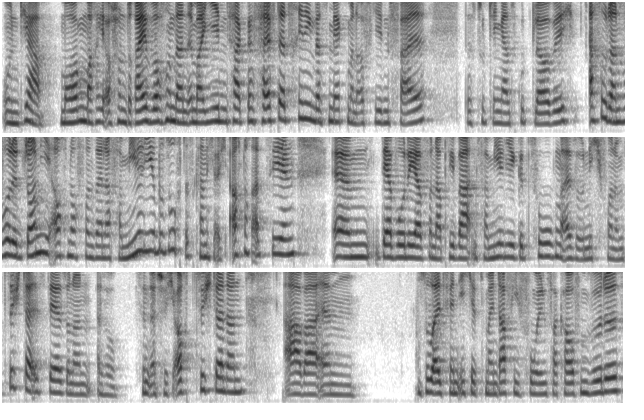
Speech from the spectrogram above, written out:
Und ja, morgen mache ich auch schon drei Wochen dann immer jeden Tag das Halfter-Training. Das merkt man auf jeden Fall. Das tut den ganz gut, glaube ich. Achso, dann wurde Johnny auch noch von seiner Familie besucht. Das kann ich euch auch noch erzählen. Ähm, der wurde ja von einer privaten Familie gezogen. Also nicht von einem Züchter ist der, sondern, also sind natürlich auch Züchter dann. Aber ähm, so als wenn ich jetzt mein Duffy-Fohlen verkaufen würde.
